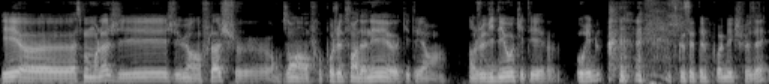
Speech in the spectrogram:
Et euh, à ce moment-là, j'ai j'ai eu un flash en faisant un projet de fin d'année qui était un, un, jeu vidéo qui était horrible parce que c'était le premier que je faisais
